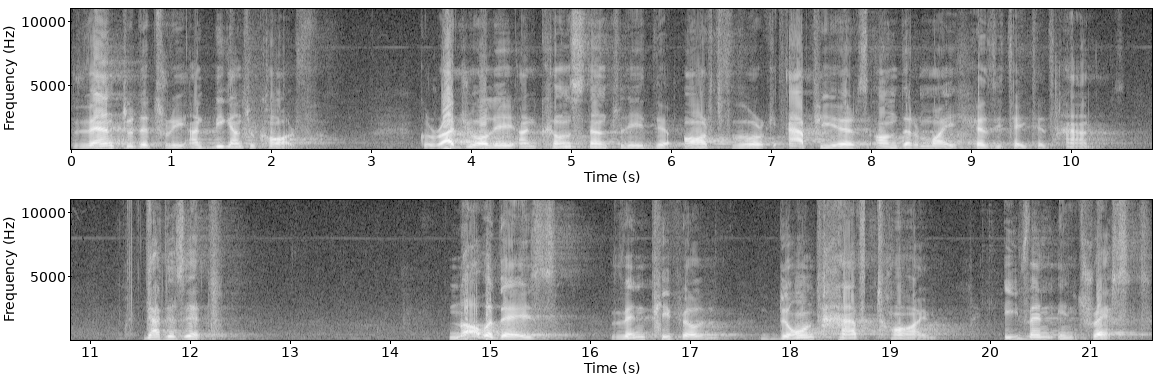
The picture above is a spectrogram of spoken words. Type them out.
went to the tree and began to carve. Gradually and constantly the artwork appears under my hesitated hands. That is it. Nowadays, when people don't have time even interest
